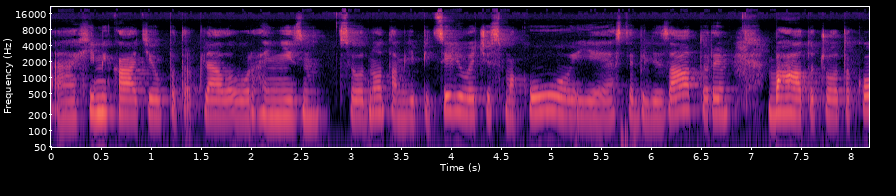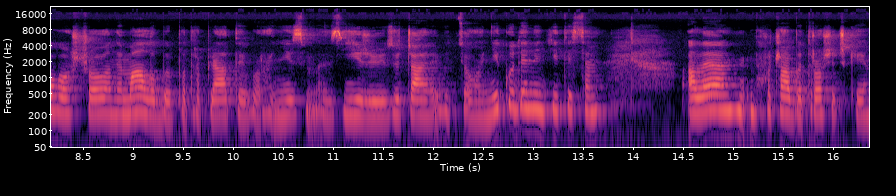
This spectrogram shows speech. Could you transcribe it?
е, хімікатів потрапляло в організм. Все одно там є підсилювачі смаку, є стабілізатори, багато чого такого, що не мало би потрапляти в організм з їжею. Звичайно, від цього нікуди не дітися. Але хоча б трошечки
